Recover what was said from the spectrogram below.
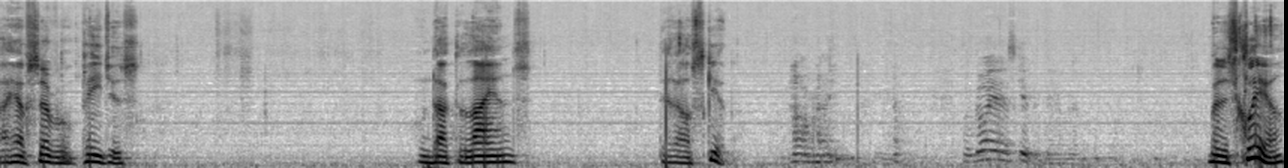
I have several pages on Dr. Lyons that I'll skip. All right. Well, go ahead and skip it then. But it's clear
